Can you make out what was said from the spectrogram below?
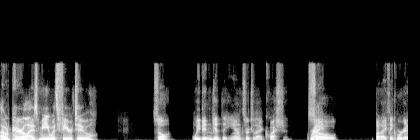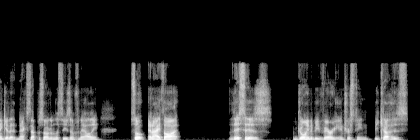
that would paralyze me with fear too. So we didn't get the answer to that question. Right. So, but I think we're going to get it next episode in the season finale. So, and I thought this is going to be very interesting because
